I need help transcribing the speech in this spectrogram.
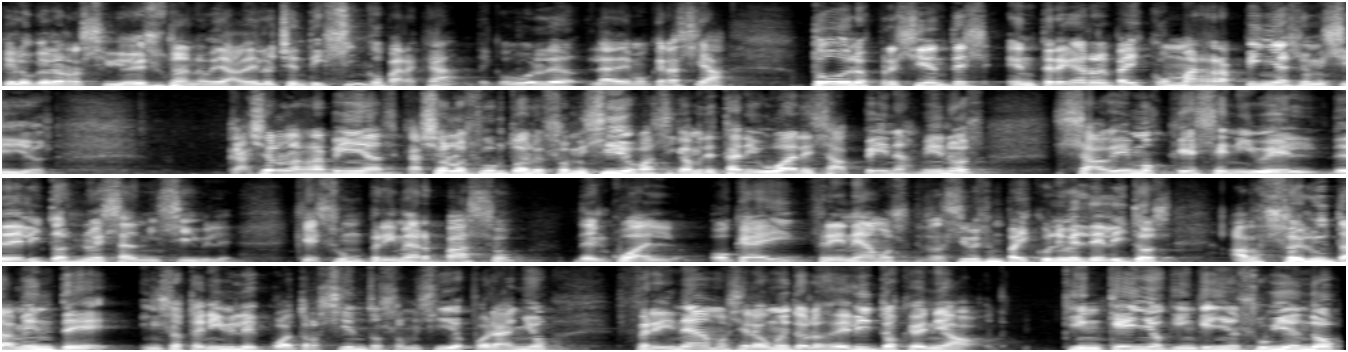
que lo que lo recibió. Eso es una novedad. Del 85 para acá, de que vuelve la democracia, todos los presidentes entregaron el país con más rapiñas y homicidios. Cayeron las rapiñas, cayeron los hurtos, los homicidios básicamente están iguales, apenas menos. Sabemos que ese nivel de delitos no es admisible, que es un primer paso del cual, ok, frenamos, recibimos un país con un nivel de delitos absolutamente insostenible, 400 homicidios por año, frenamos el aumento de los delitos que venía quinqueño, quinqueño subiendo,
